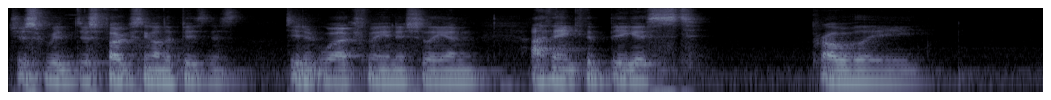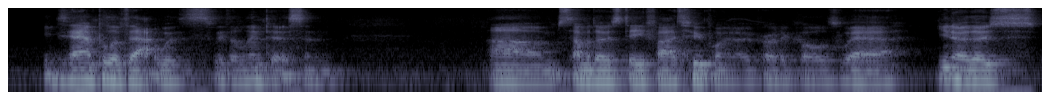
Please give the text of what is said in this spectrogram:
just with just focusing on the business didn't work for me initially. And I think the biggest probably example of that was with Olympus and um, some of those DeFi 2.0 protocols where, you know, those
